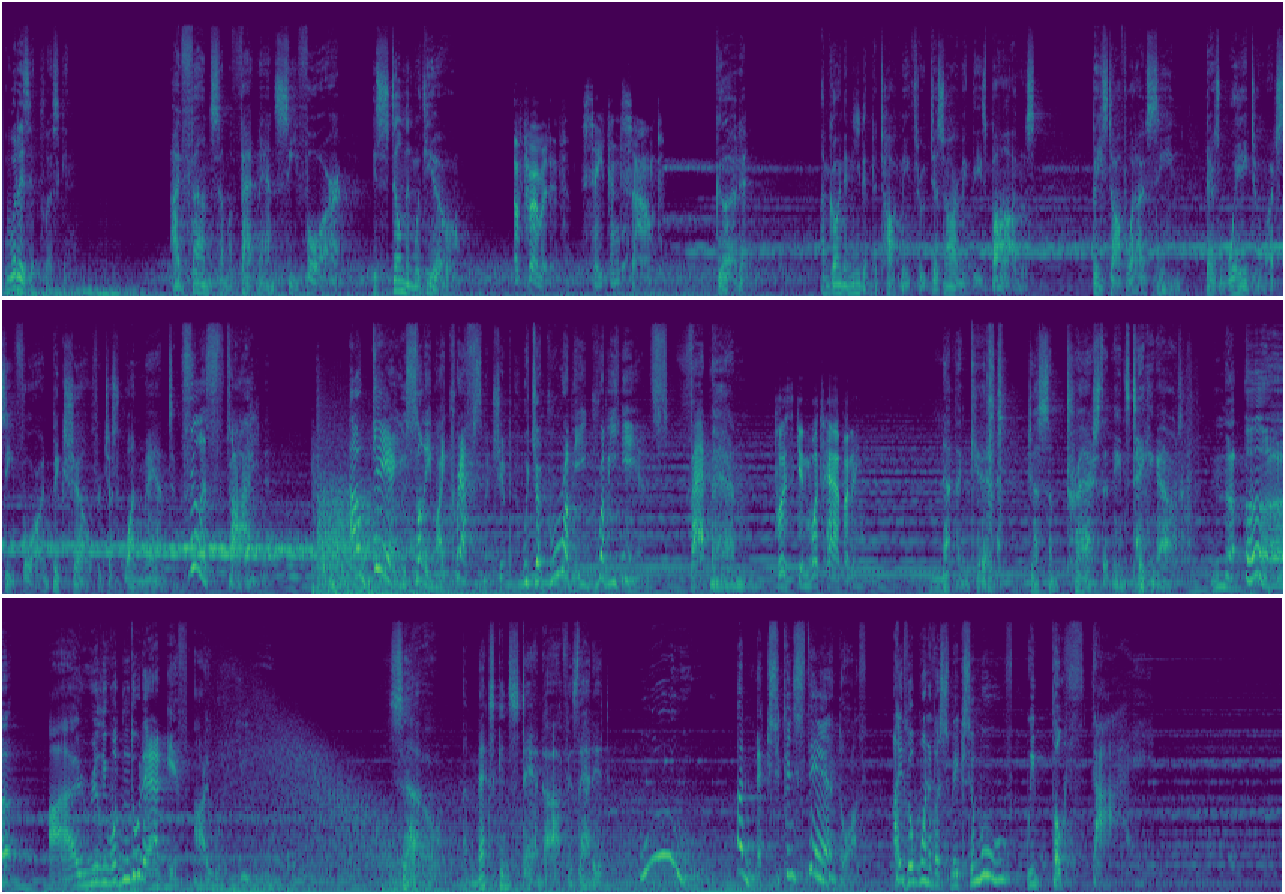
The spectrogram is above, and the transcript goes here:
What is it, Pliskin? I've found some of Fat Man's C4. Is Stillman with you? Affirmative. Safe and sound. Good. I'm going to need him to talk me through disarming these bombs. Based off what I've seen, there's way too much C4 on Big Shell for just one man to- Philistine! How dare you sully my craftsmanship with your grubby, grubby hands? Fat Man! Pliskin, what's happening? Nothing, kid. Just some trash that needs taking out. Nuh-uh. I really wouldn't do that if I were you. So, a Mexican standoff, is that it? Ooh, a Mexican standoff. Either one of us makes a move, we both die.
